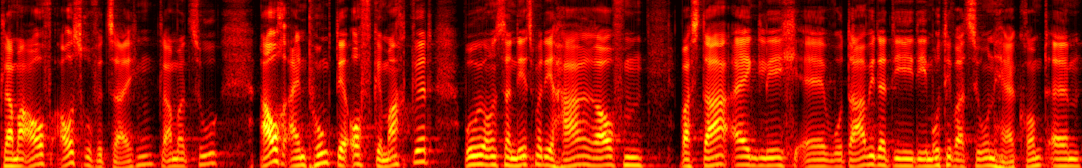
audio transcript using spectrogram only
Klammer auf, Ausrufezeichen, Klammer zu. Auch ein Punkt, der oft gemacht wird, wo wir uns dann jetzt mal die Haare raufen, was da eigentlich, äh, wo da wieder die, die Motivation herkommt. Ähm,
